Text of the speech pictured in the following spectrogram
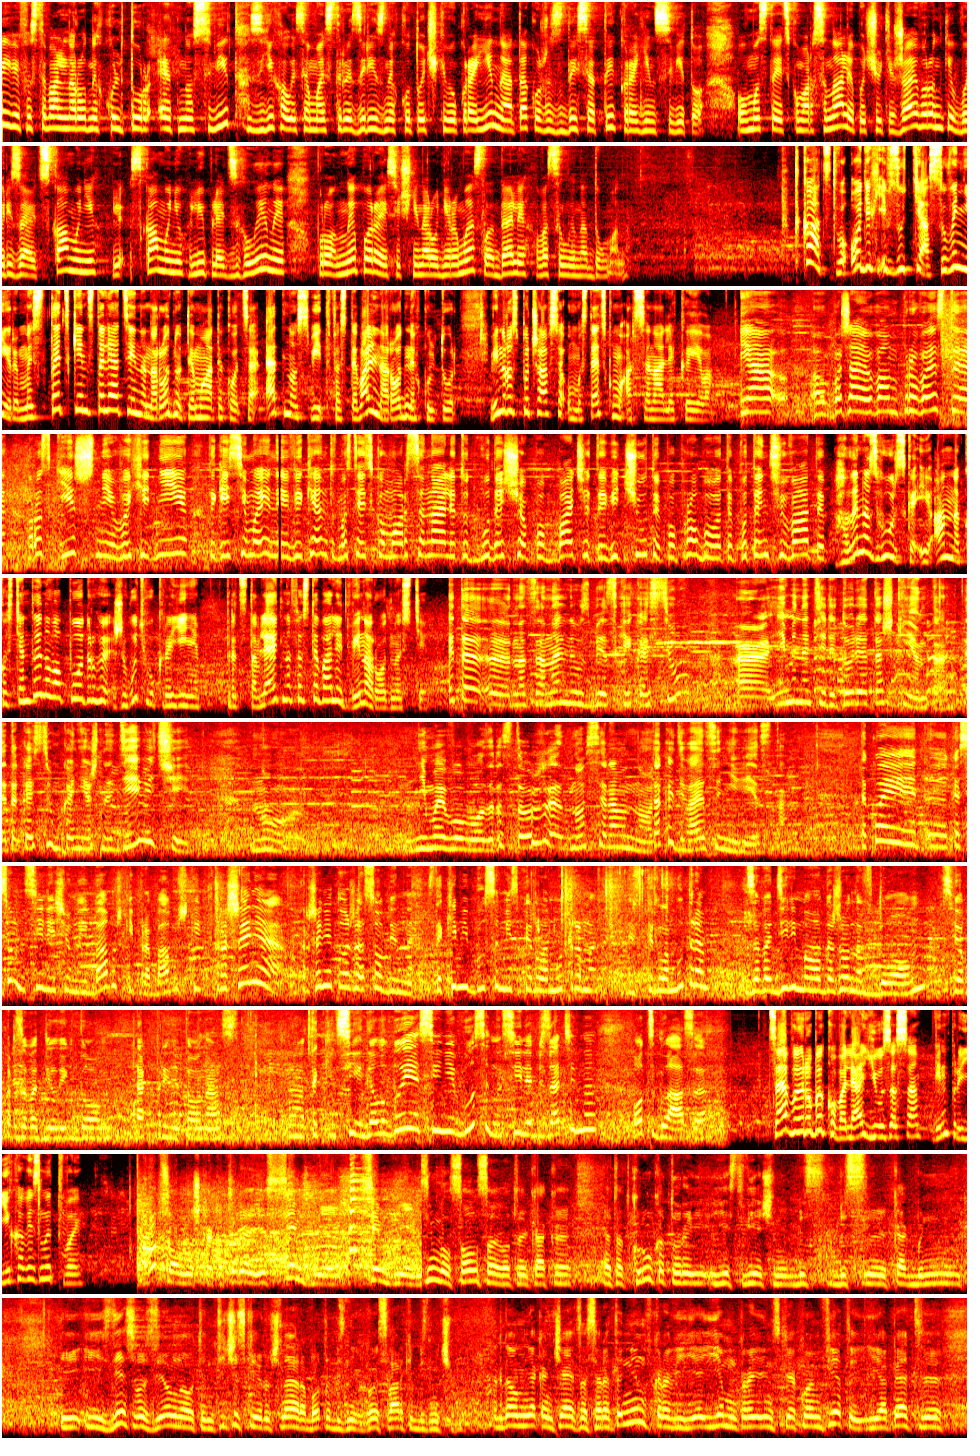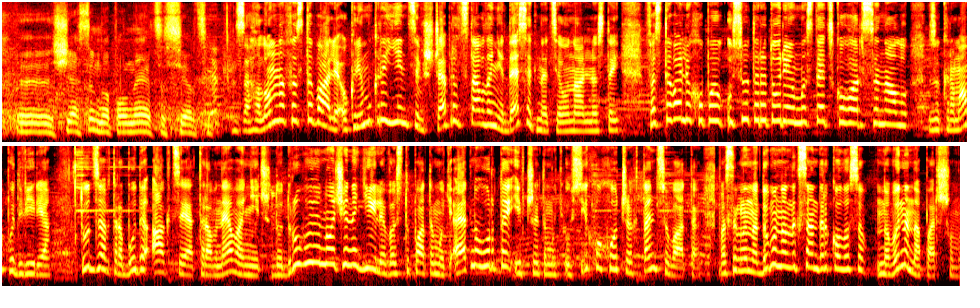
Києві фестиваль народних культур Етносвіт з'їхалися майстри з різних куточків України, а також з 10 країн світу. В мистецькому арсеналі почуті жайворонки вирізають з камені, з каменю, ліплять з глини. Про непересічні народні ремесла далі Василина Думан. Ткацтво, одяг і взуття, сувеніри, мистецькі інсталяції на народну тематику. Це етносвіт, фестиваль народних культур. Він розпочався у мистецькому арсеналі Києва. Я е, бажаю вам провести розкішні вихідні, такий сімейний вікенд в мистецькому арсеналі. Тут буде що побачити, відчути, попробувати, потанцювати. Галина Згурська і Анна Костянтинова, подруги, живуть в Україні. Представляють на фестивалі дві народності. Это э, национальный узбекский костюм, э, Именно территория Ташкента. Это костюм, конечно, девичий, но не моего возраста уже, но все равно. Так одевается невеста. Такой э, костюм носили еще мои бабушки прабабушки. Украшения, украшения тоже особенные. С такими бусами из перламутра, из перламутра заводили молодоженов в дом. Свекор заводил их в дом. Так принято у нас. А, Такие голубые синие бусы носили обязательно от глаза. Це вироби коваля Юзаса. Він приїхав із Литви. Вот солнышко, которое есть 7 дней. 7 дней. Символ солнца, вот э, как э, этот круг, который есть вечный, без, без э, как бы... н- И, и здесь вот сделана аутентически ручная работа без никакой сварки, без ничего. Когда у меня кончается серотонин в крови, я ем украинские конфеты, и опять э, э, счастьем наполняется сердце. Загалом на фестивалі, окрім українців, ще представлені 10 національностей. Фестиваль охопив усю територію мистецького арсеналу, зокрема подвір'я. Тут завтра буде акція Травнева ніч. До другої ночі неділі виступатимуть етногурти і вчитимуть усіх охочих танцювати. Василина Думан, Олександр Колосов. Новини на першому.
